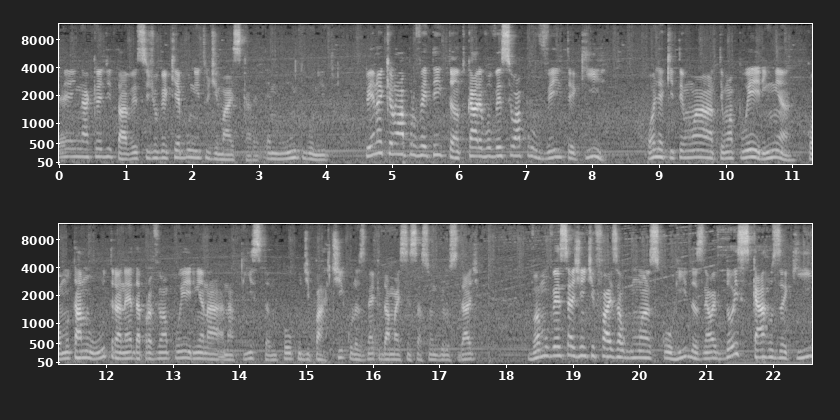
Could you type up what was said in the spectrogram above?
É inacreditável. Esse jogo aqui é bonito demais, cara. É muito bonito. Pena que eu não aproveitei tanto. Cara, eu vou ver se eu aproveito aqui. Olha, aqui tem uma, tem uma poeirinha. Como tá no Ultra, né? Dá pra ver uma poeirinha na, na pista. Um pouco de partículas, né? Que dá mais sensação de velocidade. Vamos ver se a gente faz algumas corridas, né? Olha, dois carros aqui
